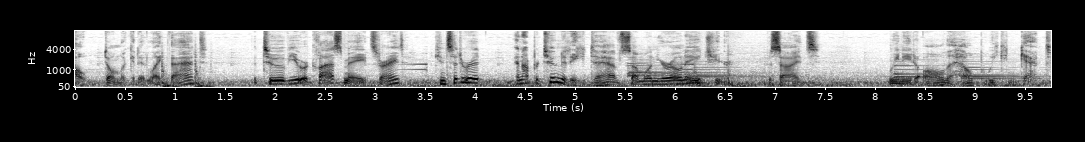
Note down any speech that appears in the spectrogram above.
Oh, don't look at it like that. The two of you are classmates, right? Consider it an opportunity to have someone your own age here. Besides, we need all the help we can get.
